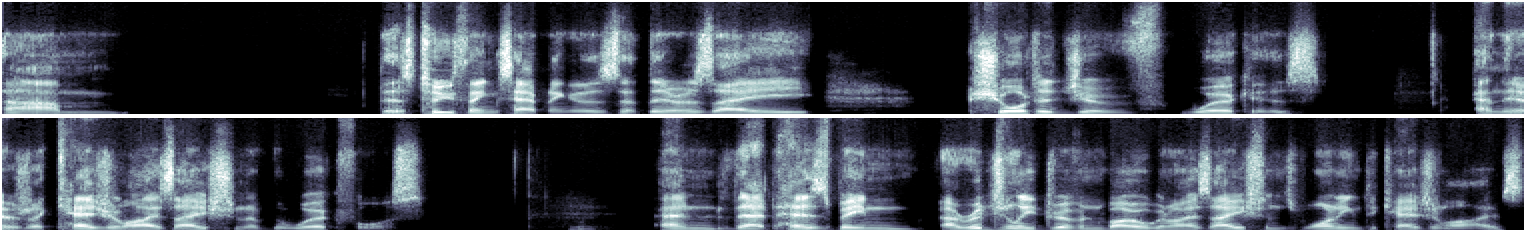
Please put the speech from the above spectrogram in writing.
um, there's two things happening. Is that there is a shortage of workers, and there's a casualisation of the workforce and that has been originally driven by organizations wanting to casualize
